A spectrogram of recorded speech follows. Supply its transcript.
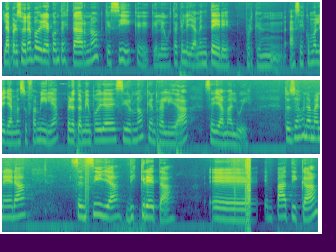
La persona podría contestarnos que sí, que, le gusta que le llamen Tere, porque así es como le llaman su familia, pero también podría decirnos que en realidad se llama Luis. Entonces es una manera sencilla, discreta, eh, empática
